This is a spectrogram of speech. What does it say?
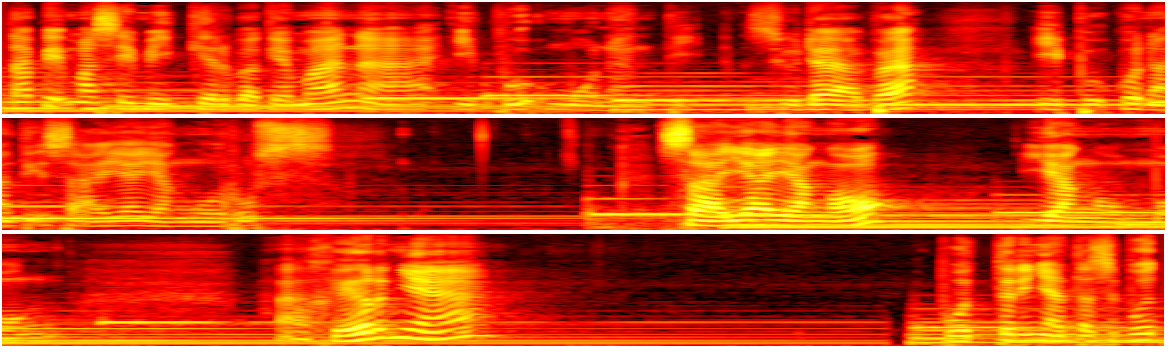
tapi masih mikir bagaimana ibumu nanti. Sudah apa? Ibuku nanti saya yang ngurus. Saya yang ngo yang ngomong. Akhirnya putrinya tersebut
